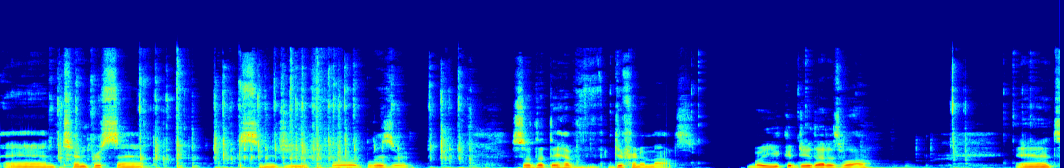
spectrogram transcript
and 10% synergy for Blizzard so that they have different amounts. Well, you could do that as well. And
